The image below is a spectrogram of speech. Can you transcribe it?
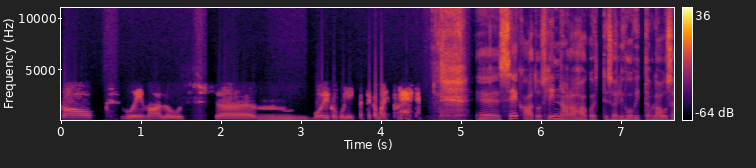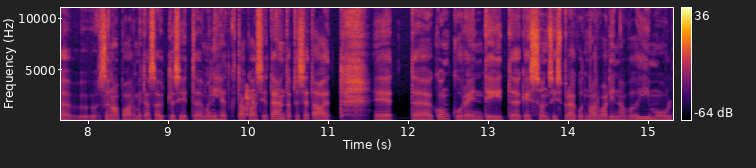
kaoks võimalus ähm, volikogu liikmetega liikmetega manipuleerida. segadus linna rahakotis oli huvitav lause, sõnapaar, mida sa ütlesid mõni hetk tagasi. tähendab see seda, et, et konkurendid, kes on siis praegu Narva linna võimul,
